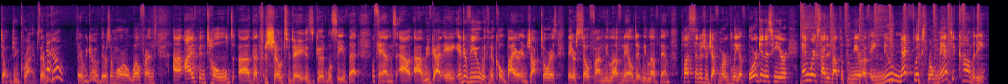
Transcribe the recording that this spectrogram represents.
Don't do crimes. There we go. There we go. There's our moral. Well, friends, uh, I've been told uh, that the show today is good. We'll see if that pans out. Uh, we've got a interview with Nicole Byer and Jacques Torres. They are so fun. We love Nailed It. We love them. Plus, Senator Jeff Merkley of Oregon is here, and we're excited about the premiere of a new Netflix romantic comedy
